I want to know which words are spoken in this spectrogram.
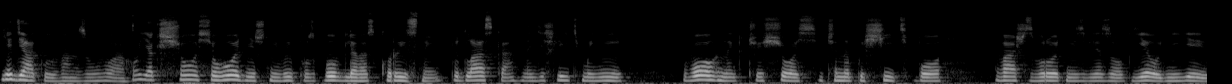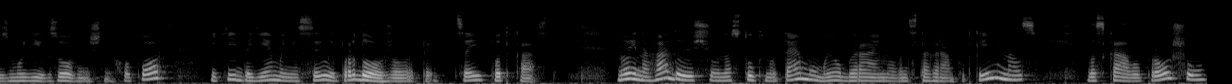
Я дякую вам за увагу. Якщо сьогоднішній випуск був для вас корисний, будь ласка, надішліть мені вогник чи щось, чи напишіть, бо ваш зворотній зв'язок є однією з моїх зовнішніх опор, який дає мені сили продовжувати цей подкаст. Ну і нагадую, що наступну тему ми обираємо в Instagram Food Criminals. Ласкаво прошу.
